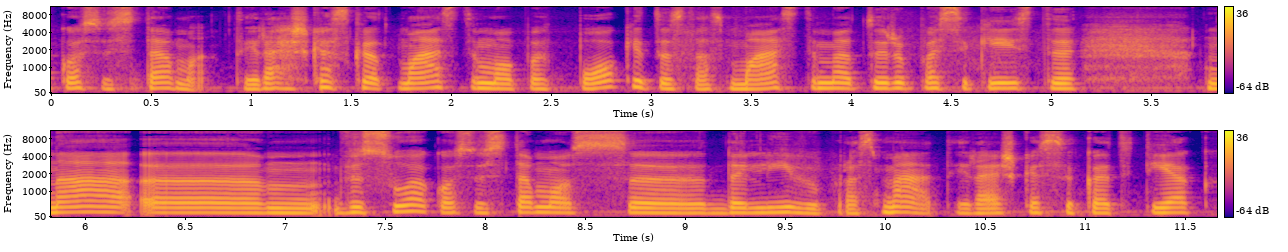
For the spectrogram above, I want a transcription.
ekosistemą. Tai reiškia, kad mąstymo pokytis, tas mąstymė turi pasikeisti na, visų ekosistemos e, dalyvių prasme. Tai reiškia, kad tiek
